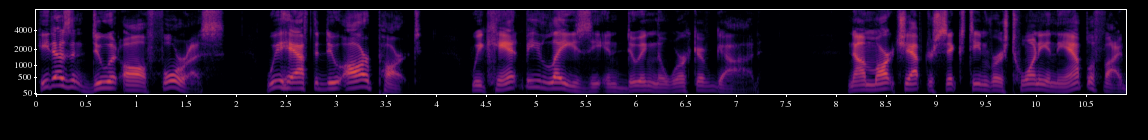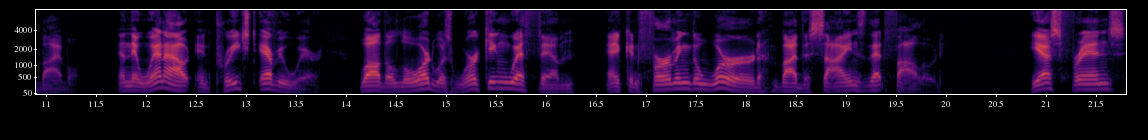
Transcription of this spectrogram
He doesn't do it all for us. We have to do our part. We can't be lazy in doing the work of God. Now, Mark chapter 16, verse 20 in the Amplified Bible. And they went out and preached everywhere, while the Lord was working with them and confirming the word by the signs that followed. Yes, friends,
